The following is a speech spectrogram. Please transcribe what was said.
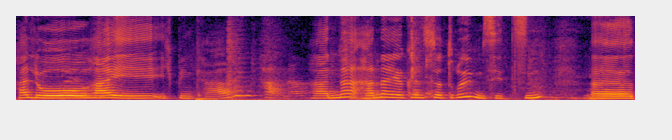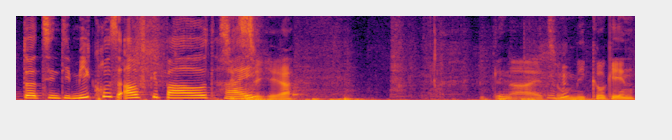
Hallo, hi, ich bin Karin. Hanna. Hanna, Hanna, ihr könnt da drüben sitzen. Äh, dort sind die Mikros aufgebaut. Hi. Sitze her. Nahe zum Mikro gehen.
